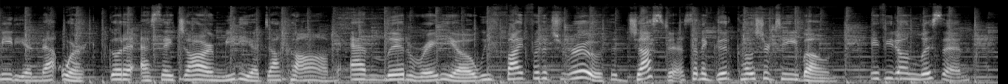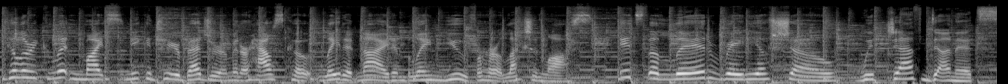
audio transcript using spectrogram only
Media Network. Go to shrmedia.com. At Lid Radio, we fight for the truth, justice, and a good kosher T-bone. If you don't listen, Hillary Clinton might sneak into your bedroom in her housecoat late at night and blame you for her election loss. It's the Lid Radio Show with Jeff Dunetz.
